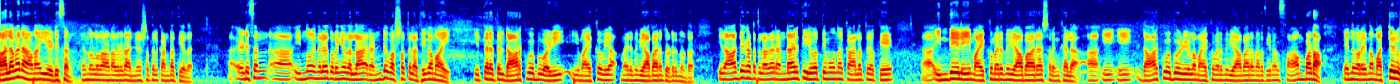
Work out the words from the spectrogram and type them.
തലവനാണ് ഈ എഡിസൺ എന്നുള്ളതാണ് അവരുടെ അന്വേഷണത്തിൽ കണ്ടെത്തിയത്. എഡിസൺ ഇന്നോ ഇന്നലെ തുടങ്ങിയതല്ല രണ്ട് വർഷത്തിലധികമായി ഇത്തരത്തിൽ ഡാർക്ക് വെബ് വഴി ഈ മയക്ക മരുന്ന് വ്യാപാരം തുടരുന്നുണ്ട്. ഇത് ആദ്യഘട്ടത്തിൽ അതായത് രണ്ടായിരത്തി ഇരുപത്തി മൂന്ന് കാലത്തൊക്കെ ഇന്ത്യയിലെ ഈ മയക്കുമരുന്ന് വ്യാപാര ശൃംഖല ഈ ഈ ഡാർക്ക് വെബ് വഴിയുള്ള മയക്കുമരുന്ന് വ്യാപാരം നടത്തിയിരുന്ന സാമ്പട എന്ന് പറയുന്ന മറ്റൊരു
